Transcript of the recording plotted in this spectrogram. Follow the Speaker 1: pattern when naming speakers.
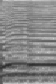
Speaker 1: Hey!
